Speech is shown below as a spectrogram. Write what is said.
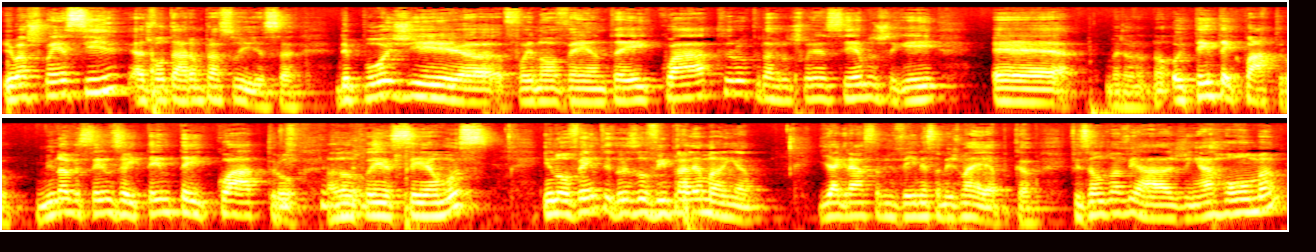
Eu as conheci, elas voltaram para a Suíça. Depois de. eh, foi 94 que nós nos conhecemos, cheguei. É, não, 84. 1984 nós nos conhecemos. Em 92 eu vim para a Alemanha. E a Graça me veio nessa mesma época. Fizemos uma viagem a Roma.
